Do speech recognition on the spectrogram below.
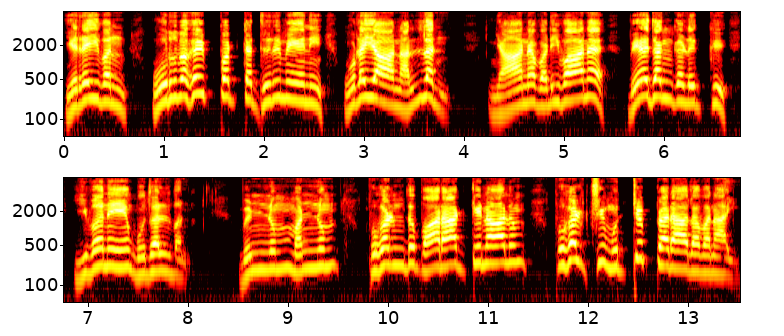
இறைவன் ஒரு வகைப்பட்ட திருமேனி உடையான் அல்லன். ஞான வடிவான வேதங்களுக்கு இவனே முதல்வன். விண்ணும் மண்ணும் புகழ்ந்து பாராட்டினாலும் புகழ்ச்சி முற்றுப் பெறாதவனாய்.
